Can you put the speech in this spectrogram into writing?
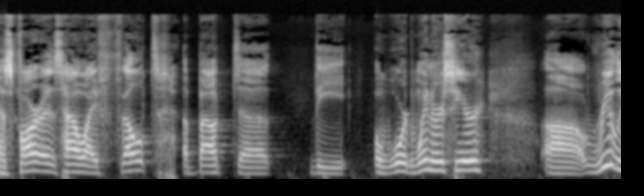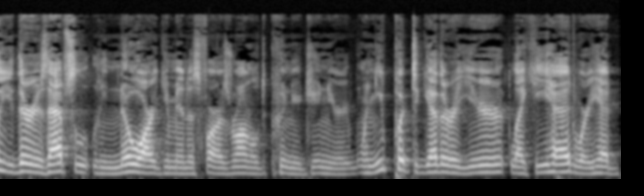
As far as how I felt about uh, the award winners here, uh, really there is absolutely no argument as far as Ronald Acuna Jr. When you put together a year like he had, where he had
